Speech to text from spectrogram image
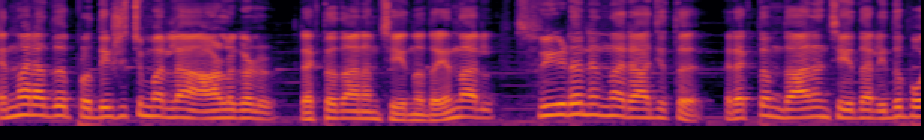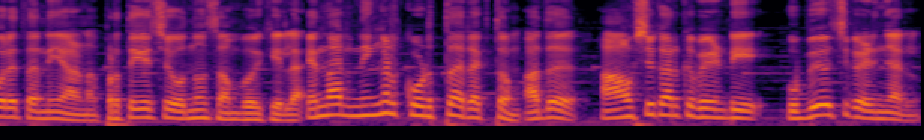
എന്നാൽ അത് പ്രതീക്ഷിച്ചുമല്ല ആളുകൾ രക്തദാനം ചെയ്യുന്നത്. എന്നാൽ സ്വീഡൻ എന്ന രാജ്യത്ത് രക്തം ദാനം ചെയ്താൽ ഇതുപോലെ തന്നെയാണ്. പ്രത്യേകിച്ച് ഒന്നും സംഭവിക്കില്ല. എന്നാൽ നിങ്ങൾ കൊടുത്ത രക്തം അത് ആവശ്യക്കാർക്ക് വേണ്ടി ഉപയോഗിച്ചു കഴിഞ്ഞാൽ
